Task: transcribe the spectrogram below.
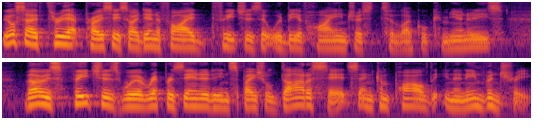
We also, through that process, identified features that would be of high interest to local communities. Those features were represented in spatial data sets and compiled in an inventory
